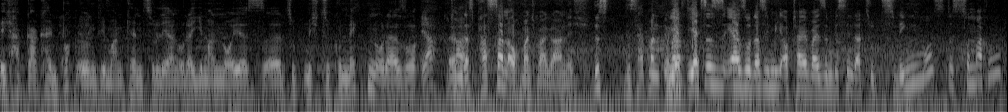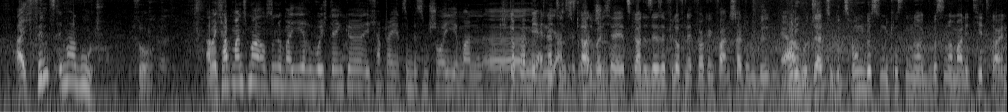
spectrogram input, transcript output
ich habe gar keinen Bock, irgendjemanden kennenzulernen oder jemand Neues, äh, zu, mich zu connecten oder so. Ja, total. ähm, das passt dann auch manchmal gar nicht. das, das hat man Und immer. jetzt, jetzt ist es eher so, dass ich mich auch teilweise ein bisschen dazu zwingen muss, das zu machen. Aber ich finde es immer gut. So. Aber ich habe manchmal auch so eine Barriere, wo ich denke, ich habe da jetzt so ein bisschen scheu, jemanden. Äh, Ich glaube, bei mir ändert sich das gerade, weil ich ja jetzt gerade sehr, sehr viel auf Networking-Veranstaltungen bin, Ja, wo du gut. dazu gezwungen bist und du kriegst eine gewisse Normalität rein.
